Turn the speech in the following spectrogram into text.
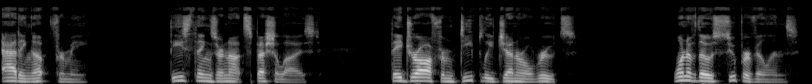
adding up for me. These things are not specialized. They draw from deeply general roots. One of those supervillains,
